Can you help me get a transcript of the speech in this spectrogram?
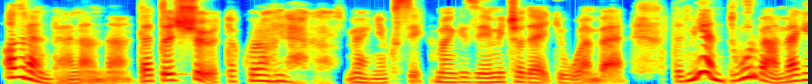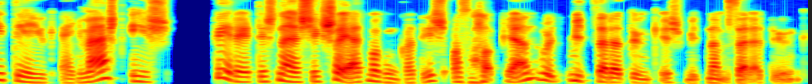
az rendben lenne. Tehát, hogy sőt, akkor a világ megnyugszik, meg izé, micsoda egy jó ember. Tehát milyen durván megítéljük egymást, és félreértés ne essék saját magunkat is az alapján, hogy mit szeretünk és mit nem szeretünk.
